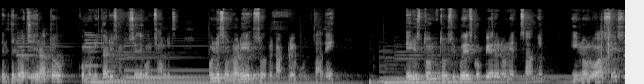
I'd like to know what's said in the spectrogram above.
del Telebachillerato Comunitario San José de González. Hoy les hablaré sobre la pregunta de ¿Eres tonto si puedes copiar en un examen y no lo haces?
